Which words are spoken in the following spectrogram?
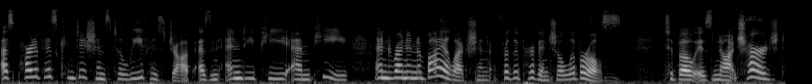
as part of his conditions to leave his job as an NDP MP and run in a by election for the provincial Liberals. Thibeault is not charged,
